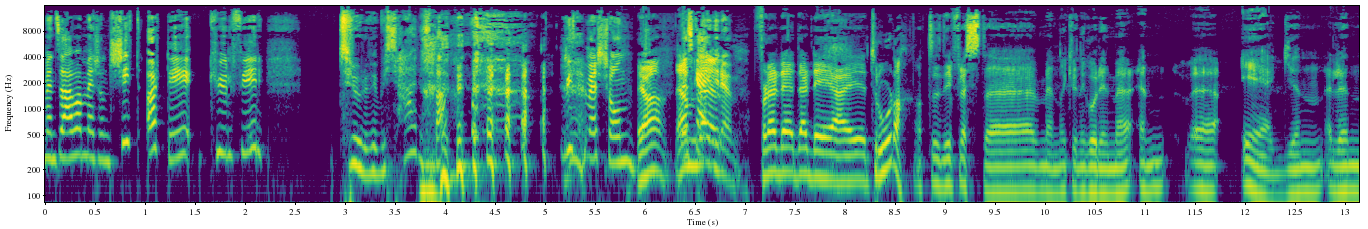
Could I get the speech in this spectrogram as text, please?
Mens jeg var mer sånn shit, artig, kul fyr. Tror du vi blir kjærester? Litt mer sånn. Ja, ja, Det skal jeg innrømme. For det er det, det er det jeg tror, da. At de fleste menn og kvinner går inn med en eh, egen Eller en,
